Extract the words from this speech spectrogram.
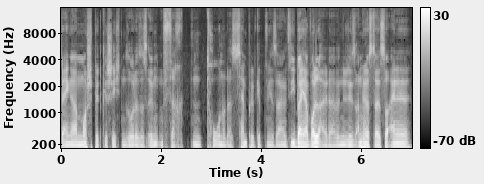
Banger Moshpit Geschichten so, dass es irgendeinen verrückten Ton oder Sample gibt, wie wir sagen, wie bei Jawoll, Alter. Wenn du dir das anhörst, da ist so eine,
